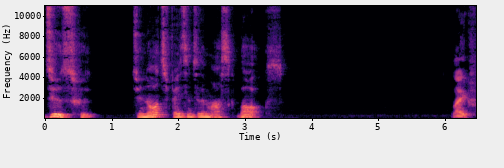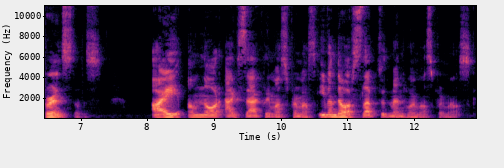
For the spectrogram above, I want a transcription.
dudes who do not fit into the masc box. Like, for instance, I am not exactly masc for masc, even though I've slept with men who are masc for masc.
